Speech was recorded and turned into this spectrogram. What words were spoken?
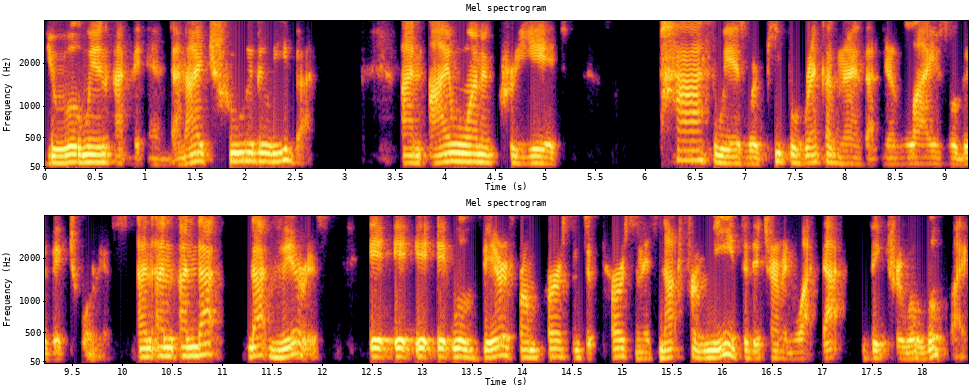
you will win at the end. And I truly believe that. And I want to create pathways where people recognize that their lives will be victorious. And and and that that varies it, it, it will vary from person to person. It's not for me to determine what that victory will look like,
